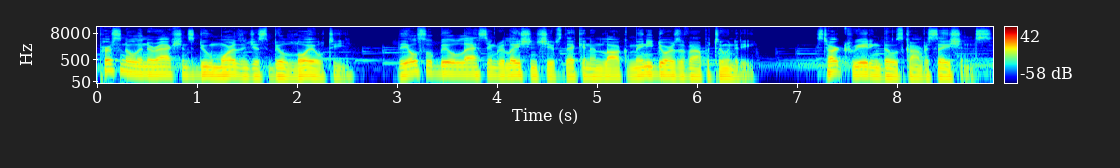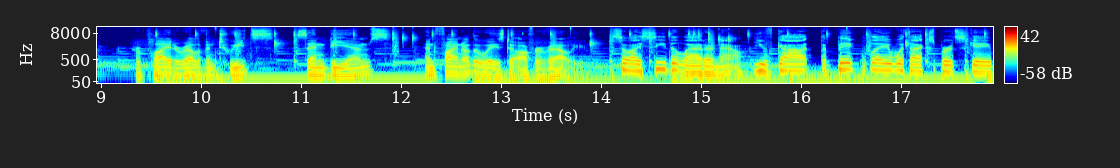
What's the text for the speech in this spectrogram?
Personal interactions do more than just build loyalty, they also build lasting relationships that can unlock many doors of opportunity. Start creating those conversations. Reply to relevant tweets, send DMs, and find other ways to offer value. So I see the ladder now. You've got the big play with Expertscape,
